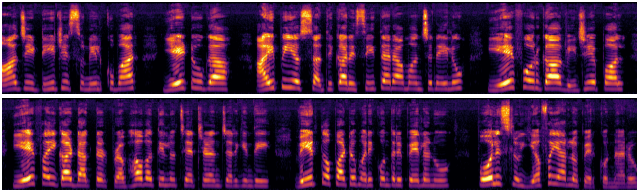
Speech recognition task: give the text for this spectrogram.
మాజీ డీజీ సునీల్ కుమార్ ఏ టూగా ఐపీఎస్ అధికారి సీతారామాంజనేయులు ఏ ఫోర్గా విజయపాల్ ఏ ఫైవ్గా డాక్టర్ ప్రభావతిలను చేర్చడం జరిగింది. వీరితో పాటు మరికొందరి పేర్లను పోలీసులు ఎఫ్ఐఆర్లో పేర్కొన్నారు.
